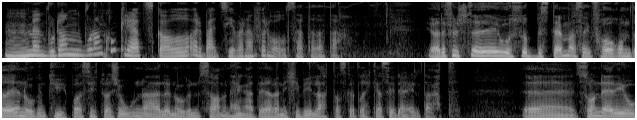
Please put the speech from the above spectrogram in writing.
Mm, Men hvordan, hvordan konkret skal arbeidsgiverne forholde seg til dette? Ja, Det første er jo å bestemme seg for om det er noen typer situasjoner eller noen sammenhenger der en ikke vil at det skal drikkes i det hele tatt. Eh, sånn er det jo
